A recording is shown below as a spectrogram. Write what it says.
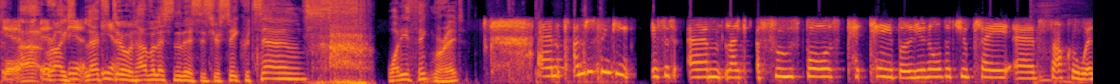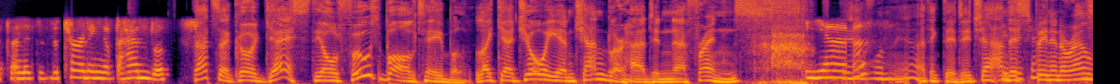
Yeah, uh, yeah, right, yeah, let's yeah. do it. Have a listen to this. It's your secret sound. What do you think, Mairead? Um, I'm just thinking, is it um, like a foosball t- table, you know, that you play uh, soccer with, and it is the turning of the handle? That's a good guess. The old foosball table, like uh, Joey and Chandler had in uh, Friends. Yeah. They have one, yeah, I think they did, yeah. And They yeah. spinning around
